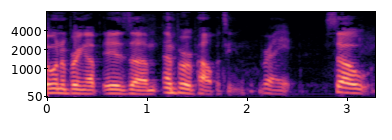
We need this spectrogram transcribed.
want to bring up is um, Emperor Palpatine. right. So,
